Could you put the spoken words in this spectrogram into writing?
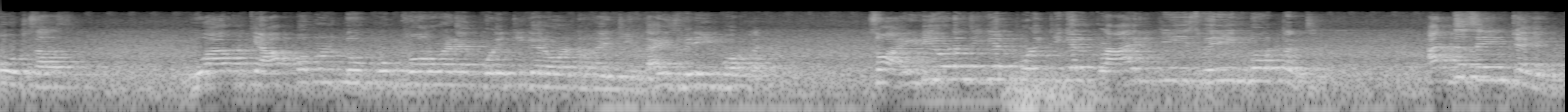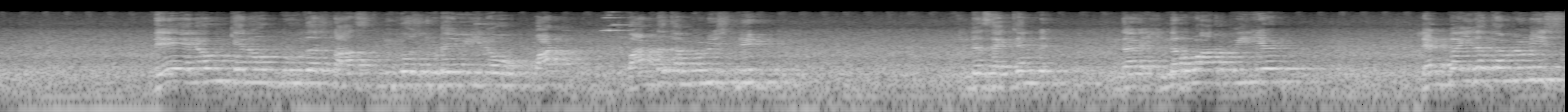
forces who are capable to put forward a political alternative. That is very important. So ideological political clarity is very important. At the same time, they alone cannot do the task because today we know what, what the communists did in the second, in the interwar period, led by the communists.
